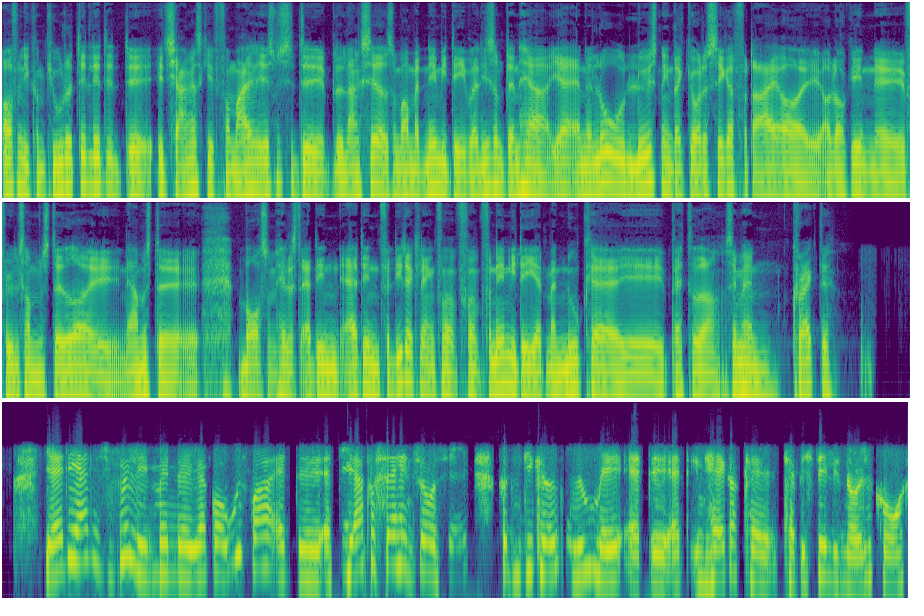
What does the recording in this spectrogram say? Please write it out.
offentlig computer, det er lidt et, øh, et genreskift for mig. Jeg synes, at det er blevet lanceret som om, at NemID var ligesom den her ja, analog løsning, der gjorde det sikkert for dig at, øh, at logge ind øh, følsomme steder øh, nærmest øh, hvor som helst. Er det en, er det en erklæring for, for, for NemID, at man nu kan øh, hvad det hedder, simpelthen crack det? Ja, det er det selvfølgelig, men øh, jeg går ud fra, at, øh, at de er på sagen, så at sige, fordi de kan jo ikke leve med, at, øh, at en hacker kan, kan bestille et nøglekort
